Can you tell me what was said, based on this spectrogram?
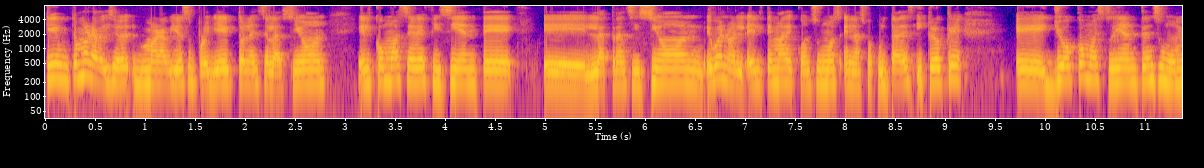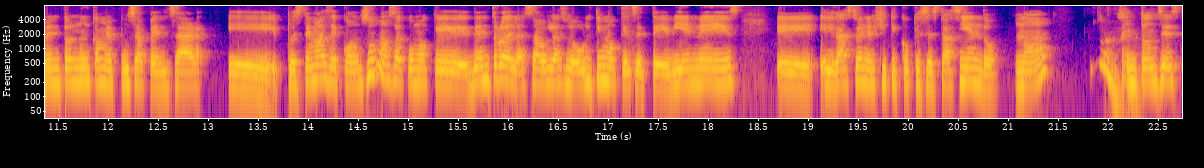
qué, qué maravilloso, proyecto, la instalación, el cómo hacer eficiente eh, la transición, y bueno, el, tema de consumos en las facultades. Y creo que eh, yo como estudiante en su momento nunca me puse a pensar eh, pues temas de consumo, o sea, como que dentro de las aulas lo último que se te viene es el gasto energético que se está haciendo, ¿no? Entonces,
